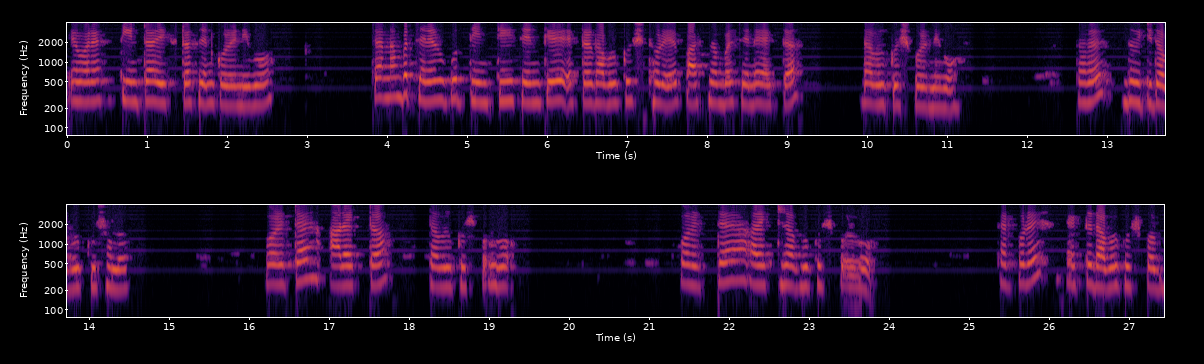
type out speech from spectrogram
এবারে তিনটা এক্সট্রা চেন করে নিব। চার নাম্বার চেনের উপর তিনটি চেনকে একটা ডাবল কুশ ধরে পাঁচ নাম্বার চেনে একটা ডাবল কুশ করে নেব। তাহলে দুইটি ডাবল কুশ হলো। পরেরটা আর একটা ডাবল কুশ করব। পরেরটা আর একটা ডাবল কুশ করব। তারপরে একটা ডাবল কুশ করব।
